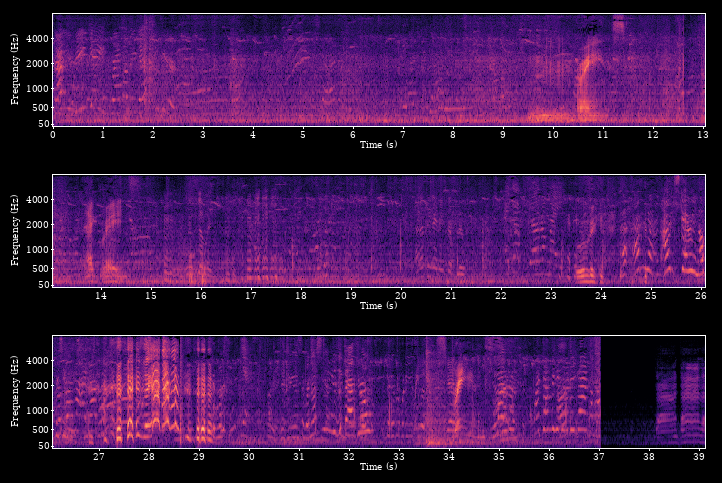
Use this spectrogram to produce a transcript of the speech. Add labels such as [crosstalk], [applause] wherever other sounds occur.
That's DJ's grandma. They left you here. Brains. Egg brains. I don't think I need the blue. Ooh. I'm, not- I'm scary enough as it is. He's like, ah! Did you use the restroom? use the bathroom? Did everybody use the restroom? Brains. My tummy is be back. Da, da, da,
